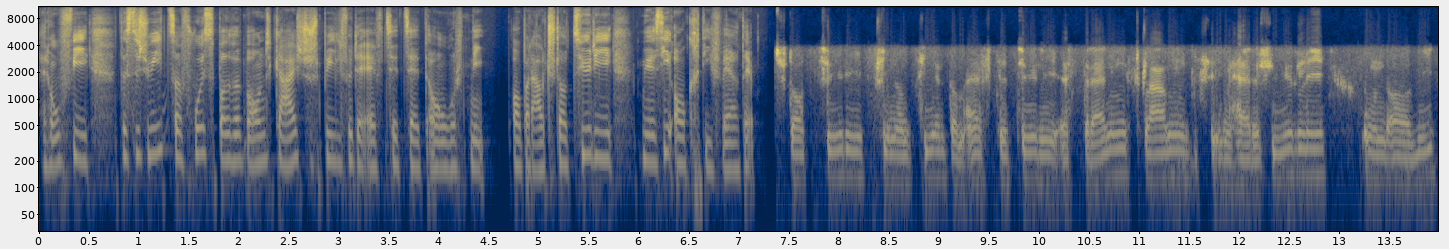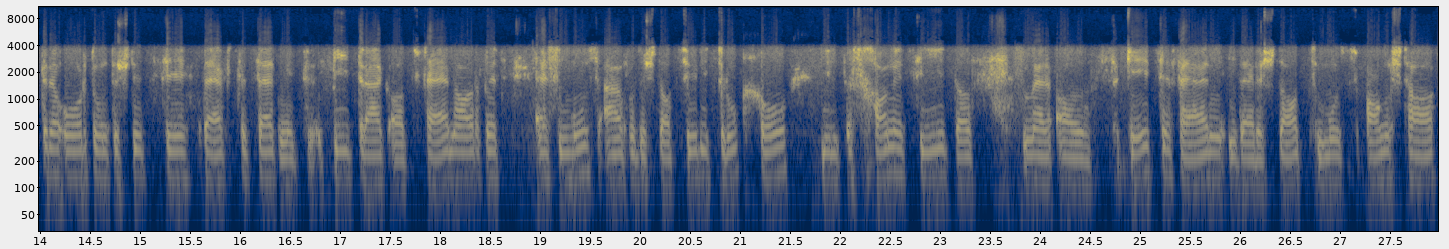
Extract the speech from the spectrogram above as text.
Er hoffe, dass der Schweizer Fußballverband Geisterspiel für den FCZ anordnet. Aber auch die Stadt Zürich müsse aktiv werden. Stadt Zürich finanziert am FC Zürich ein Trainingsgelände im Herren Schürli und an weiteren Orten unterstützt sie den FCZ mit Beiträgen an die Fanarbeit. Es muss auch von der Stadt Zürich zurückkommen, weil es kann nicht sein, dass man als GC-Fan in dieser Stadt muss Angst haben,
